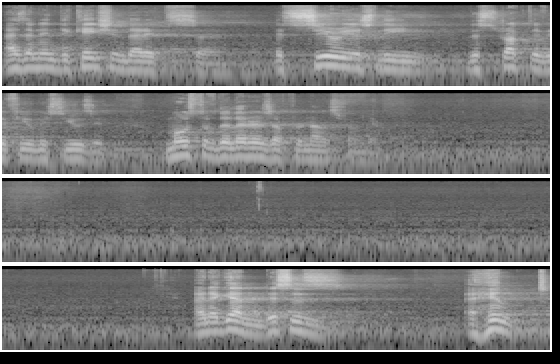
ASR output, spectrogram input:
As an indication that it's, uh, it's seriously destructive if you misuse it. Most of the letters are pronounced from there. And again, this is a hint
